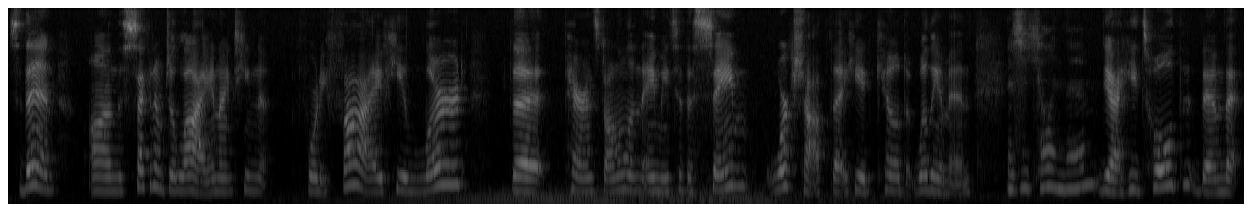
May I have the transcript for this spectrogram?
So then, on the 2nd of July in 1945, he lured the parents, Donald and Amy, to the same workshop that he had killed William in. Is he killing them? Yeah, he told them that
